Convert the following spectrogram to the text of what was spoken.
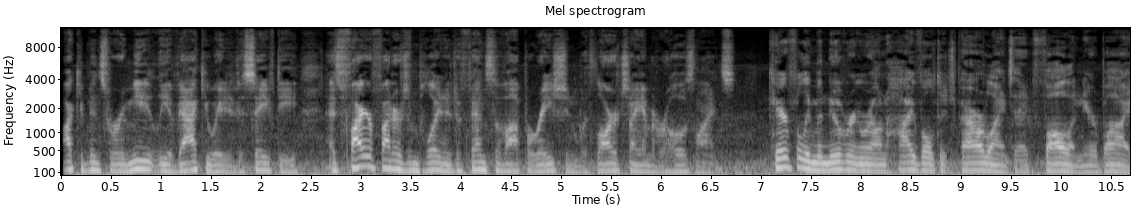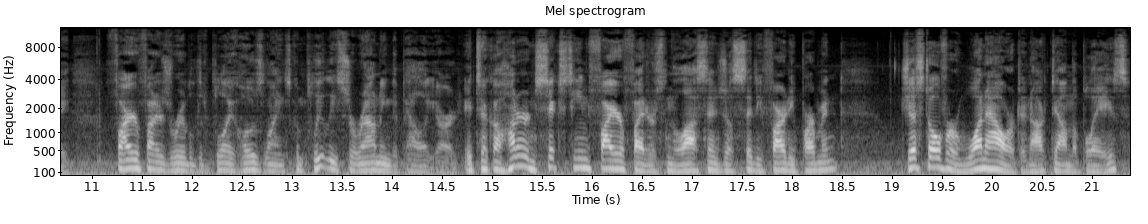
Occupants were immediately evacuated to safety as firefighters employed a defensive operation with large diameter hose lines. Carefully maneuvering around high voltage power lines that had fallen nearby, firefighters were able to deploy hose lines completely surrounding the pallet yard. It took 116 firefighters from the Los Angeles City Fire Department just over one hour to knock down the blaze.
